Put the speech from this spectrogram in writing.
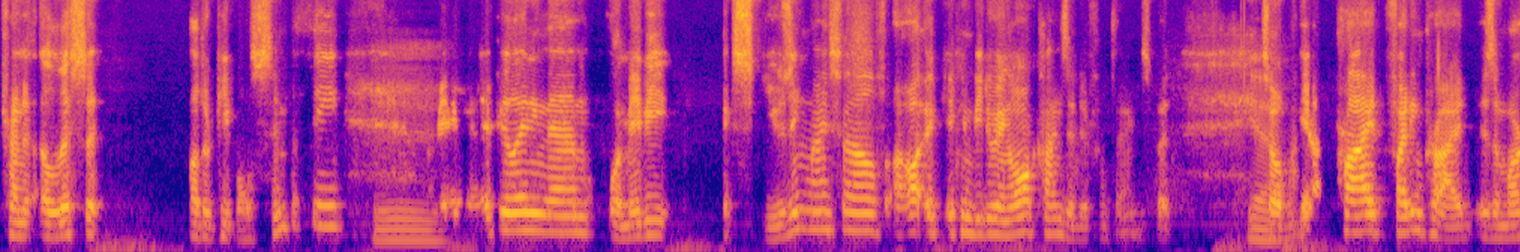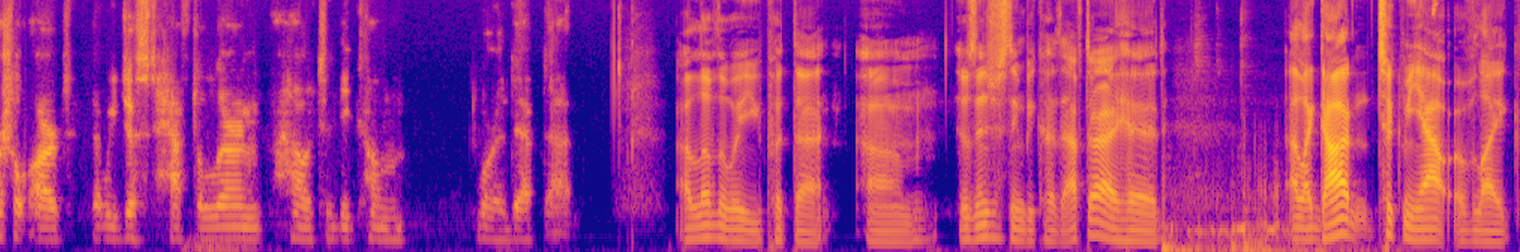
trying to elicit other people's sympathy Mm, maybe manipulating them or maybe excusing myself it, it can be doing all kinds of different things but yeah. so yeah pride fighting pride is a martial art that we just have to learn how to become more adept at I love the way you put that. Um, it was interesting because after I had, I like God took me out of like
